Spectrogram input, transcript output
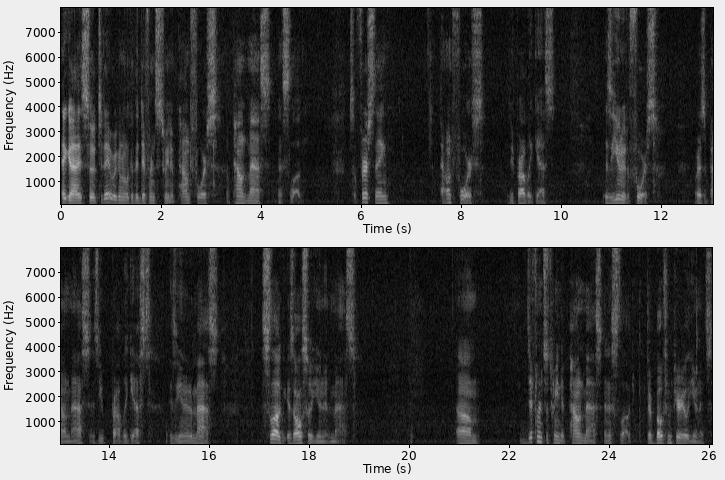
Hey guys, so today we're going to look at the difference between a pound force, a pound mass, and a slug. So first thing, pound force, as you probably guess, is a unit of force, whereas a pound mass, as you probably guessed, is a unit of mass. Slug is also a unit of mass. Um, difference between a pound mass and a slug. They're both imperial units.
